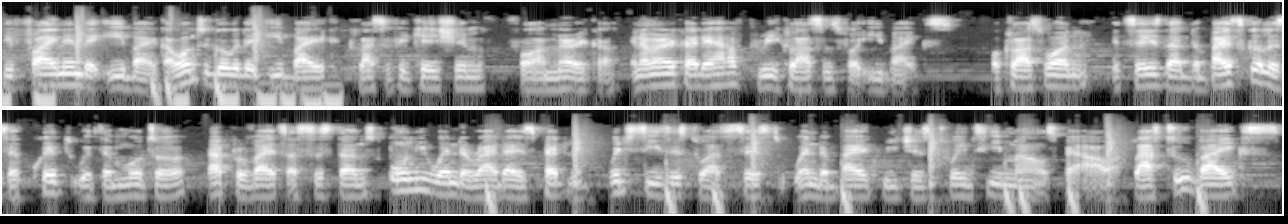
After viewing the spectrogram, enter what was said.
defining the e-bike i want to go with the e-bike classification for america. In america they have three classes for e-bikes. For class 1 it says that the bicycle is equipped with a motor that provides assistance only when the rider is pedaling which ceases to assist when the bike reaches 20 miles per hour. Class 2 bikes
